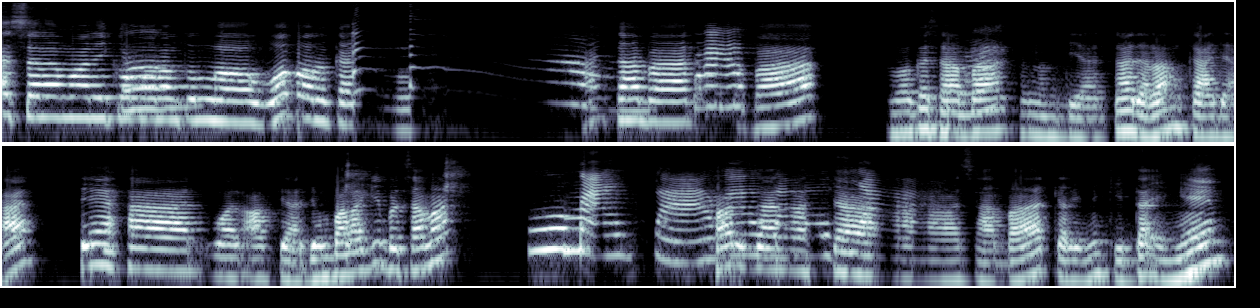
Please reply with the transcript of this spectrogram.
Assalamualaikum warahmatullahi wabarakatuh. Hai sahabat, sahabat. Semoga sahabat senantiasa dalam keadaan sehat walafiat. Jumpa lagi bersama Farzan Asca. Sahabat, kali ini kita ingin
